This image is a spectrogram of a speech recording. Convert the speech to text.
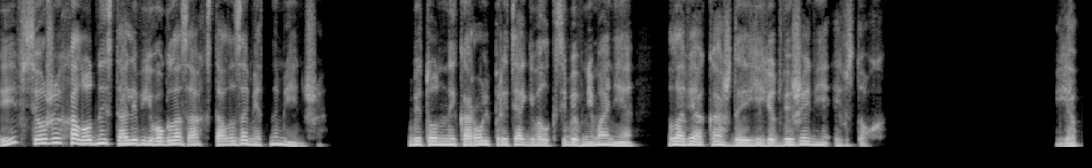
и все же холодной стали в его глазах стало заметно меньше. Бетонный король притягивал к себе внимание, ловя каждое ее движение и вздох. «Я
